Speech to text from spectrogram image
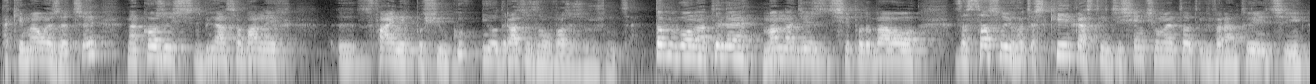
takie małe rzeczy, na korzyść zbilansowanych, y, fajnych posiłków i od razu zauważysz różnicę. To by było na tyle. Mam nadzieję, że Ci się podobało. Zastosuj chociaż kilka z tych 10 metod i gwarantuję Ci,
